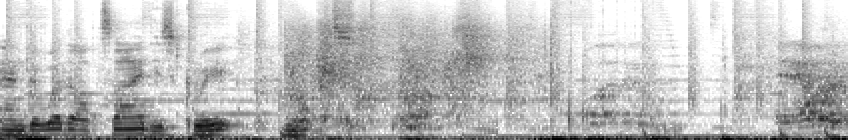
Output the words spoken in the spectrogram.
and the weather outside is great. Not. An hour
